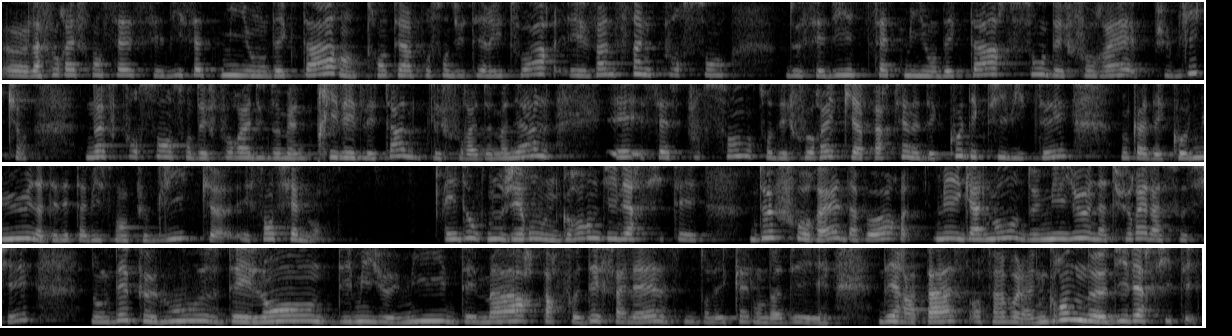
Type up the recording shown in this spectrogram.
euh, la forêt française, c'est 17 millions d'hectares, 31% du territoire, et 25% de ces 17 millions d'hectares sont des forêts publiques. 9% sont des forêts du domaine privé de l'État, donc les forêts domaniales, et 16% sont des forêts qui appartiennent à des collectivités, donc à des communes, à des établissements publics essentiellement. Et donc nous gérons une grande diversité de forêts d'abord, mais également de milieux naturels associés, donc des pelouses, des landes, des milieux humides, des mares, parfois des falaises dans lesquelles on a des, rapaces, enfin voilà, une grande diversité.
